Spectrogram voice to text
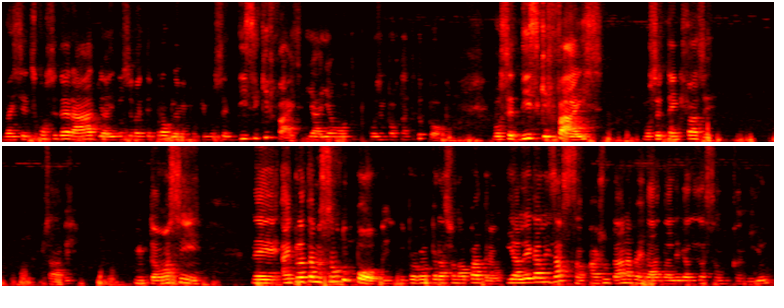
vai ser desconsiderado e aí você vai ter problema, porque você disse que faz. E aí é uma outra coisa importante do POP. Você disse que faz, você tem que fazer sabe? Então, assim, é, a implantação do POP, do Programa Operacional Padrão, e a legalização, ajudar, na verdade, na legalização do canil,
